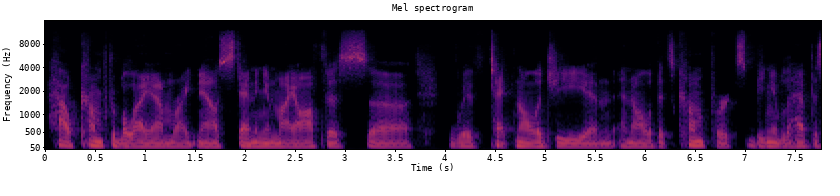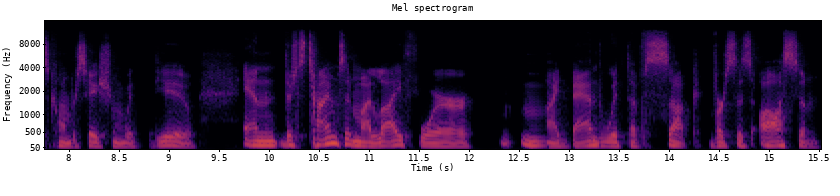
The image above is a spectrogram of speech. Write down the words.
how comfortable I am right now standing in my office uh, with technology and, and all of its comforts, being able to have this conversation with you. And there's times in my life where my bandwidth of suck versus awesome,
